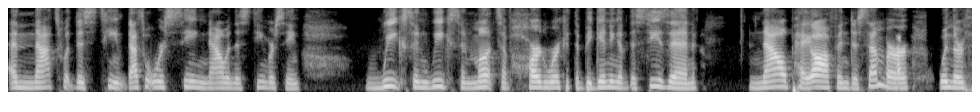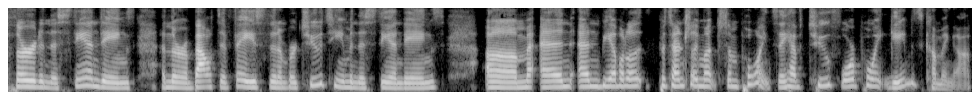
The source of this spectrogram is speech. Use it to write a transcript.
And that's what this team, that's what we're seeing now in this team. We're seeing weeks and weeks and months of hard work at the beginning of the season now pay off in December when they're third in the standings and they're about to face the number 2 team in the standings um and and be able to potentially munch some points. They have two 4-point games coming up.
